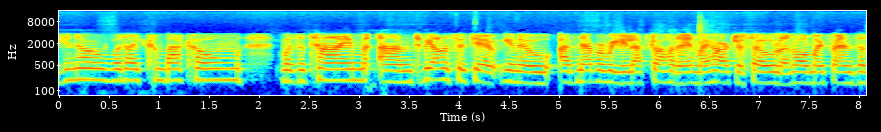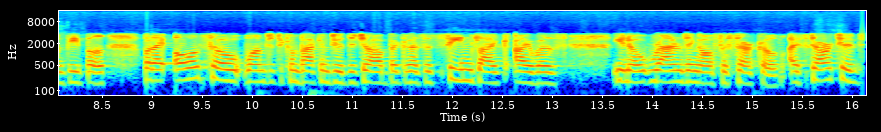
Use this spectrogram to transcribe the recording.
you know, would I come back home? Was a time? And to be honest with you, you know, I've never really left Drogheda in my heart or soul and all my friends and people. But I also wanted to come back and do the job because it seemed like I was, you know, rounding off a circle. I started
